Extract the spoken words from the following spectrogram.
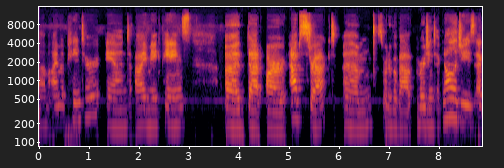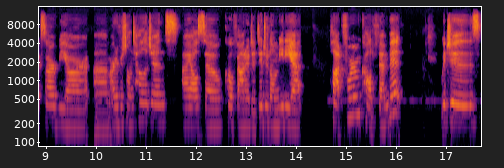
Um, I'm a painter and I make paintings uh, that are abstract, um, sort of about emerging technologies, XR, VR, um, artificial intelligence. I also co founded a digital media platform called Fembit, which is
